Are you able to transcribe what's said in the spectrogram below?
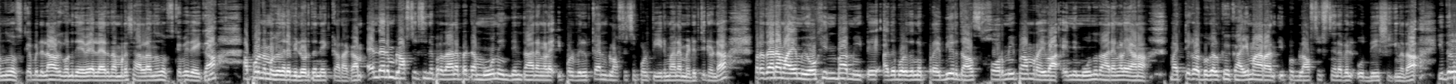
ഒന്ന് സബ്സ്ക്രൈബ് ചെയ്തില്ല അതുകൊണ്ട് ദയവായി എല്ലാവരും നമ്മുടെ ചാനൽ ഒന്ന് സബ്സ്ക്രൈബ് ചെയ്തേക്കുക. അപ്പോൾ നമുക്ക് വിലോട് തന്നെ കടക്കാം. എന്തായാലും ബ്ലാസ്റ്റേഴ്സിന്റെ പ്രധാനപ്പെട്ട മൂന്ന് ഇന്ത്യൻ താരങ്ങളെ ഇപ്പോൾ വിൽക്കാൻ ബ്ലാസ്റ്റേഴ്സ് ഇപ്പോൾ തീരുമാനം എടുത്തിട്ടുണ്ട് പ്രധാനമായും യോഹിൻബ മീറ്റെ അതുപോലെ തന്നെ പ്രബീർ ദാസ് ഹോർമിപാം റൈവ എന്നീ മൂന്ന് താരങ്ങളെയാണ് മറ്റ് ക്ലബ്ബുകൾക്ക് കൈമാറാൻ ഇപ്പോൾ ബ്ലാസ്റ്റേഴ്സ് നിലവിൽ ഉദ്ദേശിക്കുന്നത്. ഇതിൽ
